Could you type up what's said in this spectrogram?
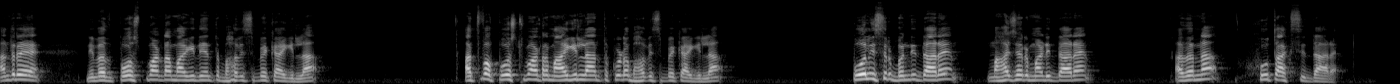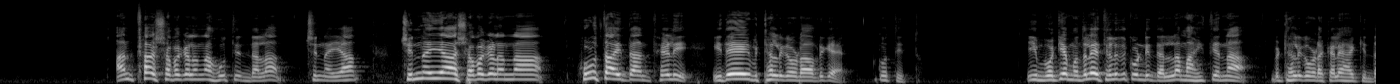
ಅಂದರೆ ನೀವದು ಪೋಸ್ಟ್ ಮಾರ್ಟಮ್ ಆಗಿದೆ ಅಂತ ಭಾವಿಸಬೇಕಾಗಿಲ್ಲ. ಅಥವಾ ಪೋಸ್ಟ್ ಮಾರ್ಟಮ್ ಆಗಿಲ್ಲ ಅಂತ ಕೂಡ ಭಾವಿಸಬೇಕಾಗಿಲ್ಲ. ಪೊಲೀಸರು ಬಂದಿದ್ದಾರೆ, ಮಹಾಜರು ಮಾಡಿದ್ದಾರೆ. ಅದನ್ನು ಹೂತಾಕ್ಸಿದ್ದಾರೆ. ಅಂಥ ಶವಗಳನ್ನು ಹೂತಿದ್ನಲ್ಲ ಚಿನ್ನಯ್ಯ. ಚಿನ್ನಯ್ಯ ಶವಗಳನ್ನು ಹೂಳ್ತಾ ಇದ್ದ ಅಂತ ಹೇಳಿ ಇದೇ ವಿಠಲ್ಗೌಡ ಅವರಿಗೆ ಗೊತ್ತಿತ್ತು. ಈ ಬಗ್ಗೆ ಮೊದಲೇ ತಿಳಿದುಕೊಂಡಿದ್ದೆಲ್ಲ ಮಾಹಿತಿಯನ್ನು ವಿಠಲ್ಗೌಡ ಕಲೆ ಹಾಕಿದ್ದ.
